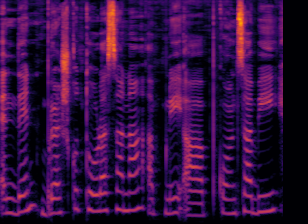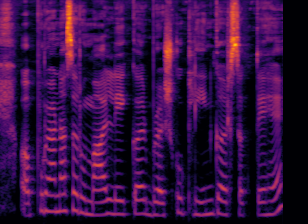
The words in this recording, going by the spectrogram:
एंड देन ब्रश को थोड़ा सा ना अपने आप कौन सा भी पुराना सा रुमाल लेकर ब्रश को क्लीन कर सकते हैं,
